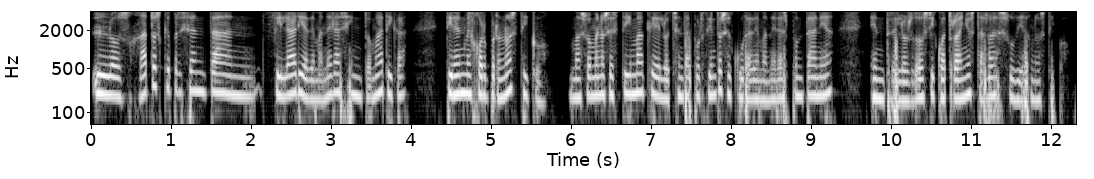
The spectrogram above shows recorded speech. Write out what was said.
Los gatos que presentan filaria de manera sintomática tienen mejor pronóstico. Más o menos estima que el 80% se cura de manera espontánea entre los 2 y 4 años tras su diagnóstico.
